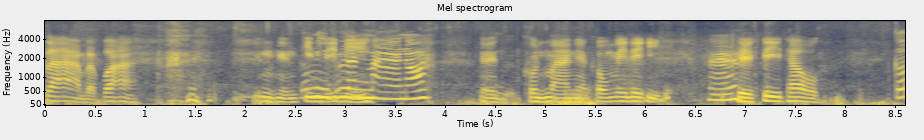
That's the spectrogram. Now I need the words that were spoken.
กล้าแบบว่าเงินก็กินมีดีเพื่อนดีมาเนาะเออคนมาเนี่ยเขาไม่ได้ ฮะเคซี่เท่า ก็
